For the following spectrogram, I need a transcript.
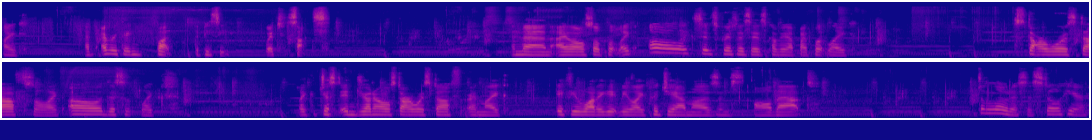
Like, I have everything but the PC, which sucks. And then I also put like, oh, like since Christmas is coming up, I put like Star Wars stuff. So like, oh, this is like, like just in general Star Wars stuff, and like, if you want to get me like pajamas and all that. The Lotus is still here,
